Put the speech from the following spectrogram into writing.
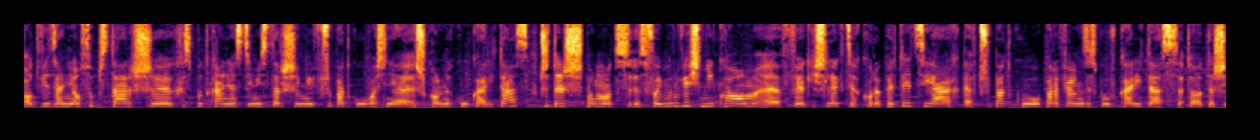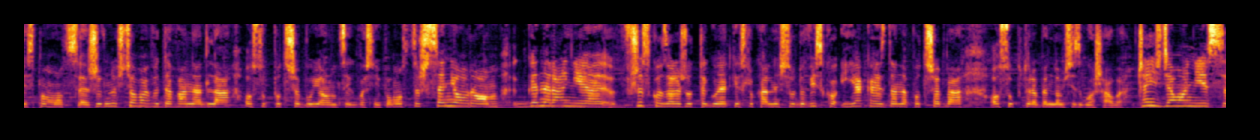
odwiedzanie osób starszych, spotkania spotkania z tymi starszymi w przypadku właśnie szkolnych kół Caritas, czy też pomoc swoim rówieśnikom e, w jakichś lekcjach, korepetycjach. E, w przypadku parafialnych zespołów Caritas to też jest pomoc żywnościowa wydawana dla osób potrzebujących, właśnie pomoc też seniorom. Generalnie wszystko zależy od tego, jakie jest lokalne środowisko i jaka jest dana potrzeba osób, które będą się zgłaszały. Część działań jest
